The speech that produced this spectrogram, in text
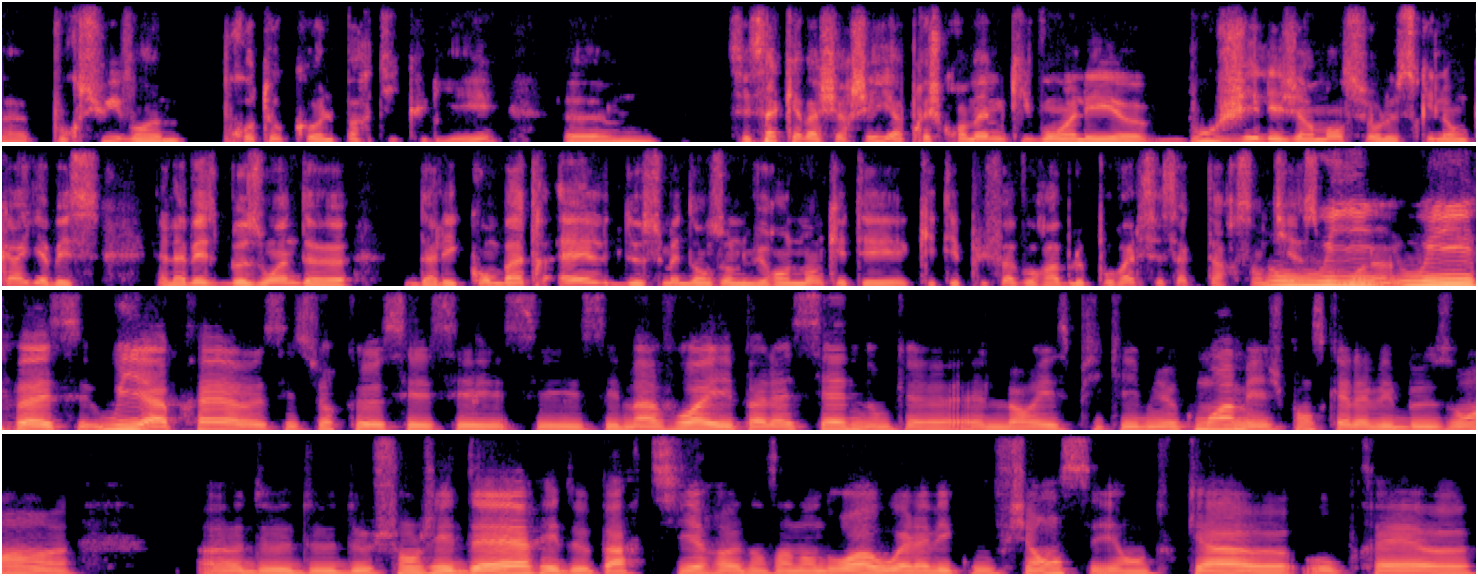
euh, pour suivre un protocole particulier. Euh, c'est ça qu'elle va chercher. Et après, je crois même qu'ils vont aller euh, bouger légèrement sur le Sri Lanka. Il y avait, elle avait ce besoin d'aller combattre, elle, de se mettre dans un environnement qui était, qui était plus favorable pour elle. C'est ça que tu as ressenti à ce oui, moment-là? Oui, oui. Après, euh, c'est sûr que c'est ma voix et pas la sienne. Donc, euh, elle l'aurait expliqué mieux que moi. Mais je pense qu'elle avait besoin de, de, de, changer d'air et de partir dans un endroit où elle avait confiance. Et en tout cas, auprès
